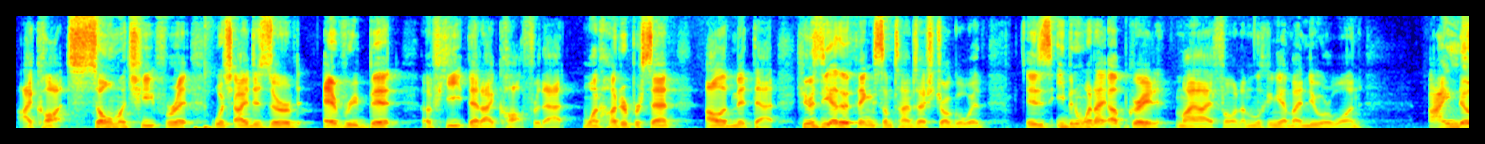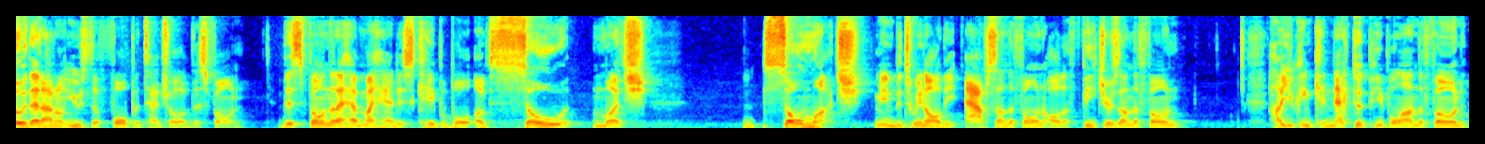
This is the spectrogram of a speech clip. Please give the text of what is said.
I caught so much heat for it, which I deserved every bit of heat that I caught for that. 100%, I'll admit that. Here's the other thing sometimes I struggle with is even when I upgrade my iPhone, I'm looking at my newer one, I know that I don't use the full potential of this phone. This phone that I have in my hand is capable of so much so much. I mean, between all the apps on the phone, all the features on the phone, how you can connect with people on the phone.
